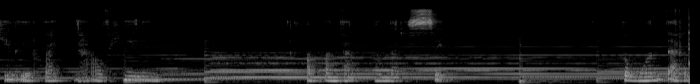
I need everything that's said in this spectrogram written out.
Gilead right now of healing upon that one that is sick, the one that has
